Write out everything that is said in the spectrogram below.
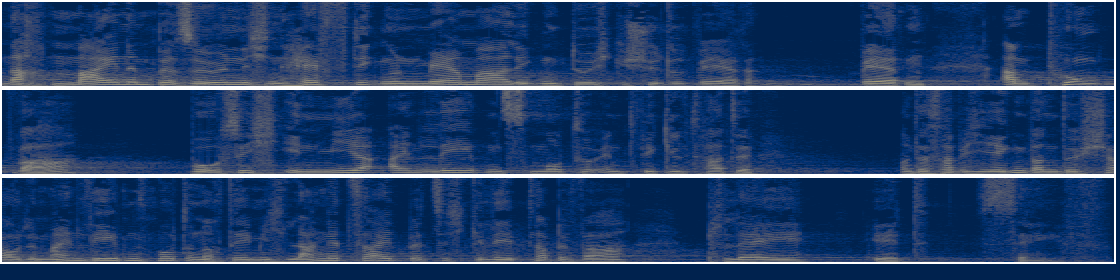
nach meinem persönlichen heftigen und mehrmaligen durchgeschüttelt werden am Punkt war, wo sich in mir ein Lebensmotto entwickelt hatte. Und das habe ich irgendwann durchschaut. Mein Lebensmotto, nachdem ich lange Zeit plötzlich gelebt habe, war, Play it safe.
